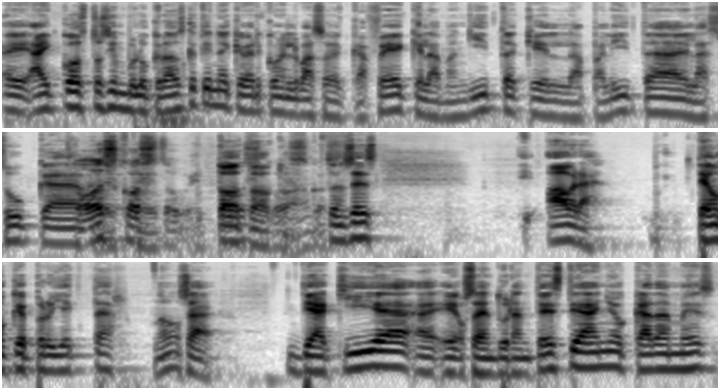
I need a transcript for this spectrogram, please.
eh, hay costos involucrados que tienen que ver con el vaso de café, que la manguita, que la palita, el azúcar. Todo es este, costo, güey. Todo, todo, todo. Entonces, ahora, tengo que proyectar, ¿no? O sea, de aquí a, eh, o sea, durante este año, cada mes,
